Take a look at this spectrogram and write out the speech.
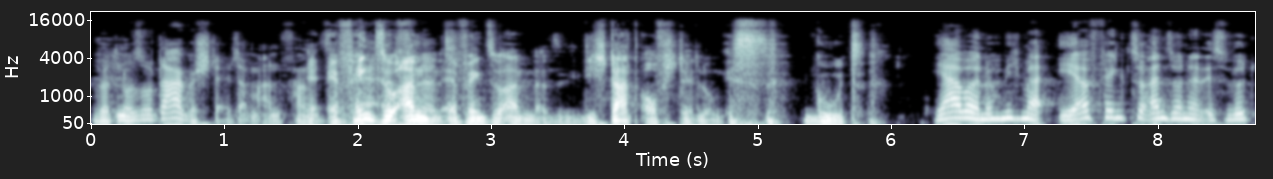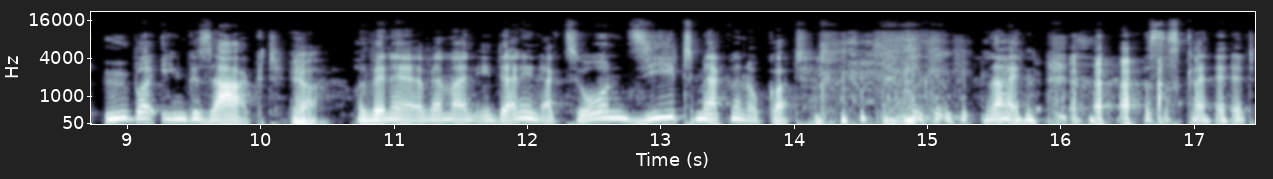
Wird nur so dargestellt am Anfang. Er, er fängt so an, er fängt so an. Also die Startaufstellung ist gut. Ja, aber noch nicht mal er fängt so an, sondern es wird über ihn gesagt. Ja. Und wenn er, wenn man ihn dann in Aktion sieht, merkt man, oh Gott. Nein, das ist kein Held.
